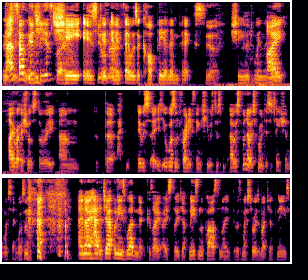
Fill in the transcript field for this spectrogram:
That's is- how good she is, though. She is She'll good, and if there was a copy Olympics, yeah. she would win the. gold. I I wrote a short story. Um, that it was it wasn't for anything. She was just oh, it was for no, it's for a dissertation. What was I saying? Wasn't and I had a Japanese word in it because I, I studied Japanese in the past, and I it was my stories about Japanese.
